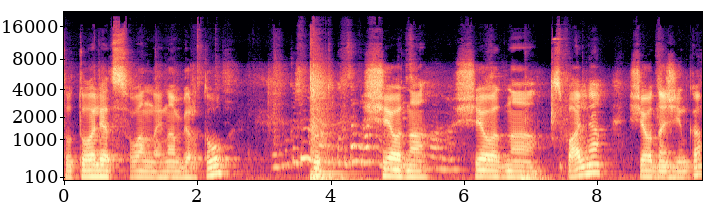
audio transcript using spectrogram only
Тут туалет з ванною number two. Тут ще одна, ще одна спальня, ще одна жінка.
